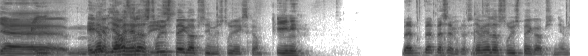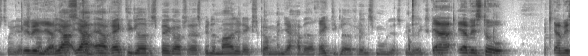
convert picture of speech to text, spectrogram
Ja... Jeg, jeg vil hellere stryge Spec Ops, end jeg vil stryge XCOM. Enig. Hvad, hvad, hvad sagde du, Christian? Jeg vil hellere stryge Spec Ops, end jeg vil stryge XCOM. Det vil jeg Og jeg, jeg er rigtig glad for Spec Ops, og jeg har spillet meget lidt XCOM, men jeg har været rigtig glad for den smule, jeg har spillet XCOM. Jeg, jeg vil stå... Jeg vil,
